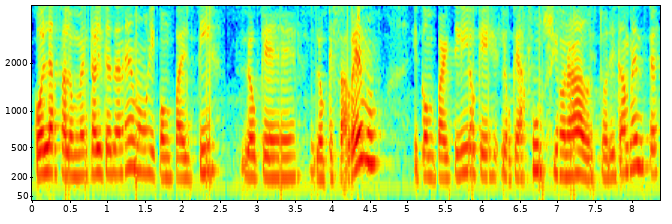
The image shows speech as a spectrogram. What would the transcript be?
con la salud mental que tenemos y compartir lo que, lo que sabemos y compartir lo que, lo que ha funcionado históricamente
